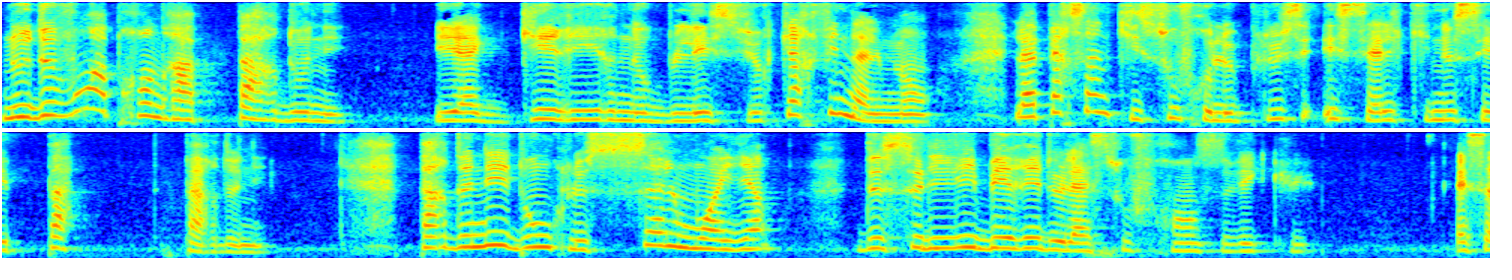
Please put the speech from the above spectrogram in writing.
nous devons apprendre à pardonner et à guérir nos blessures, car finalement, la personne qui souffre le plus est celle qui ne sait pas pardonner. Pardonner est donc le seul moyen de se libérer de la souffrance vécue. Est-ce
